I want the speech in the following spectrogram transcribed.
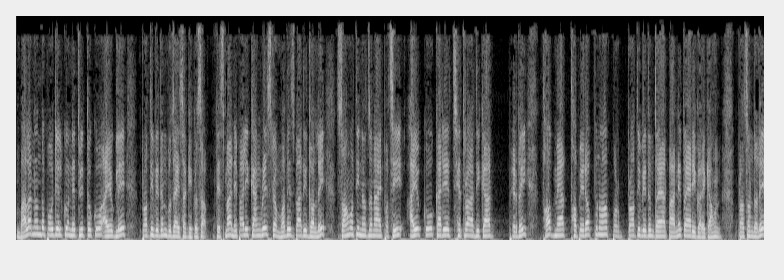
बालानन्द पौडेलको नेतृत्वको आयोगले प्रतिवेदन बुझाइसकेको छ। त्यसमा नेपाली कांग्रेस र मधेसवादी दलले सहमति नजनाएपछि आयोगको कार्यक्षेत्र अधिकार फेर्दै थप म्याद थपेर पुनः प्रतिवेदन तयार पार्ने तयारी गरेका हुन्। प्रचण्डले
